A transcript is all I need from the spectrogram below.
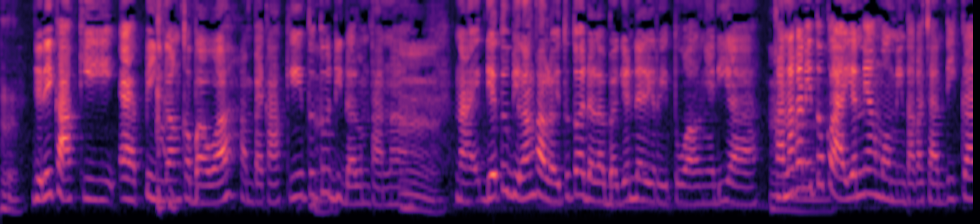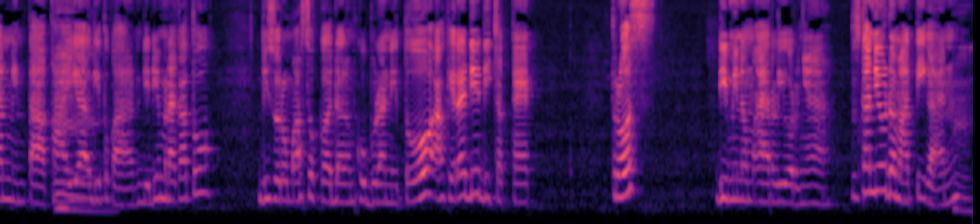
jadi kaki eh pinggang ke bawah sampai kaki itu tuh di dalam tanah. Hmm. Nah, dia tuh bilang kalau itu tuh adalah bagian dari ritualnya dia. Karena kan itu klien yang mau minta kecantikan, minta kaya gitu kan. Jadi mereka tuh disuruh masuk ke dalam kuburan itu, akhirnya dia dicekek. Terus diminum air liurnya. Terus kan dia udah mati kan? Hmm.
